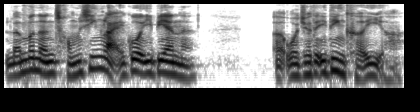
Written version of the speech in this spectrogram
能不能重新来过一遍呢？呃，我觉得一定可以哈。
